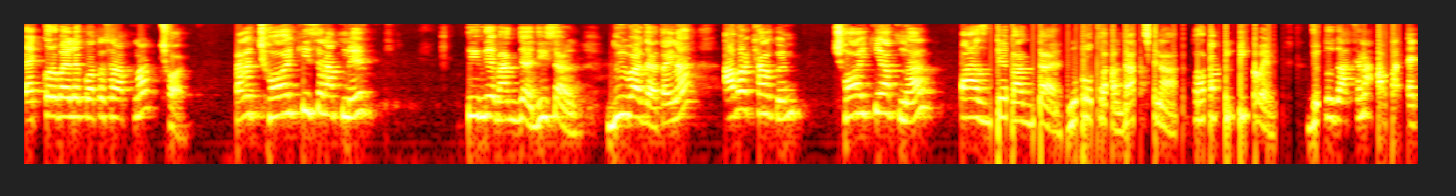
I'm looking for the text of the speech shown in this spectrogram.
এক করে বাড়লে কত স্যার আপনার? ছয়। তাহলে ছয় কি স্যার আপনি? তিন দিয়ে ভাগ যায়। জি স্যার দুইবার যায়, তাই না? আবার খেয়াল করেন, ছয় কি আপনার? পাঁচ দিয়ে ভাগ যায়। নো স্যার, যাচ্ছে না। তখন আপনি কি করবেন? যেহেতু যাচ্ছে না আবার এক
